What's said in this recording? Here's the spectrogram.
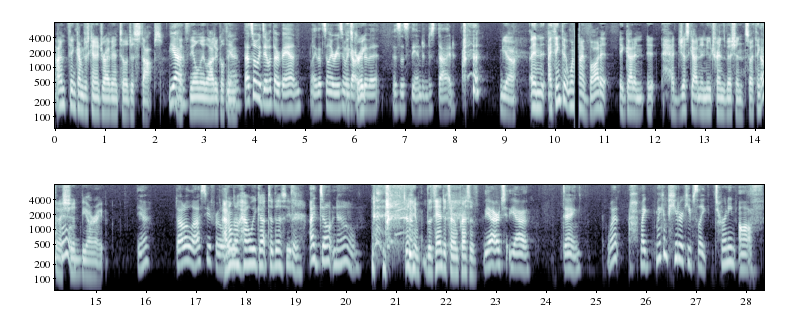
I think I'm just gonna drive it until it just stops. Yeah. that's the only logical thing. Yeah. That's what we did with our van. Like that's the only reason we It's got rid of it. Is this the engine just died? Yeah, and I think that when I bought it, it got an it had just gotten a new transmission, so I think Oh, that I should be all right. yeah. That'll last you for a little I don't know how we got to this either. I don't know. It's really, the tangents are impressive. Yeah, or t- yeah. Dang. What? Oh, my my computer keeps like turning off.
